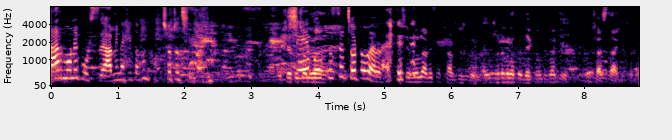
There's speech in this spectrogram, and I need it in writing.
তার মনে পড়ছে আমি নাকি তখন খুব ছোট ছিলাম। সে বলতেছে ছোটবেলায়। সে বলল আমি খুব সাজগোজ করি। ছোটবেলা তো দেখতাম তো বাকি স্বাস্থ্য আগে মানে?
